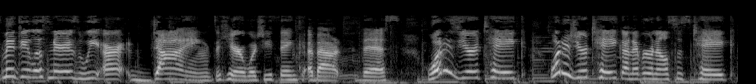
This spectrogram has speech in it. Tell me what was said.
Sminty listeners, we are dying to hear what you think about this. What is your take? What is your take on everyone else's take?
